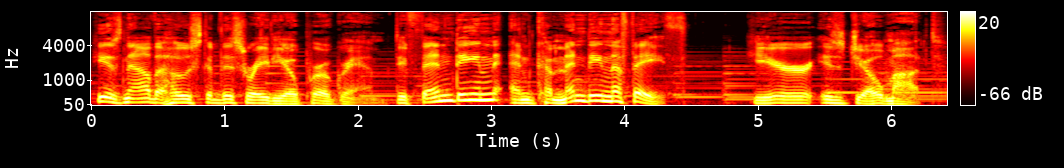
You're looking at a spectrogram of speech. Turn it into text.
He is now the host of this radio program, Defending and Commending the Faith. Here is Joe Mott.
